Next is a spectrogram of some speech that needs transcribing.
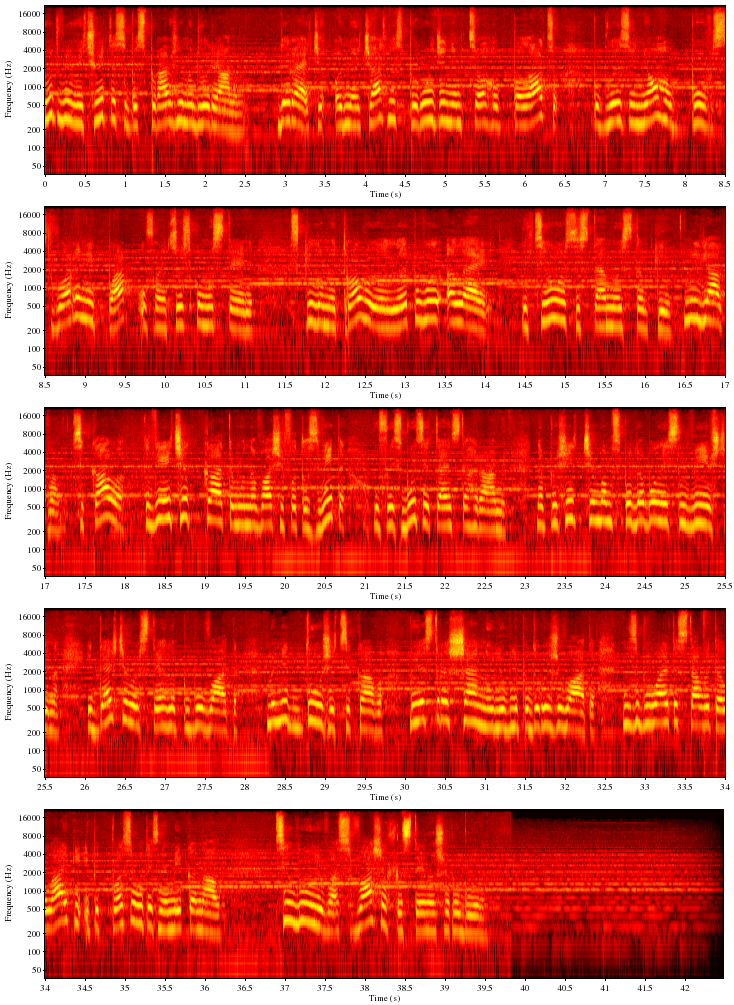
тут ви відчуєте себе справжніми дворянами. До речі, одночасно спорудженням цього палацу поблизу нього був створений парк у французькому стилі з кілометровою липовою алеєю і цілою системою ставків. Ну як вам? Цікаво? Тоді я чекатиму на ваші фотозвіти у Фейсбуці та Інстаграмі. Напишіть, чим вам сподобалась Львівщина і де ще ви встигли побувати. Мені дуже цікаво, бо я страшенно люблю подорожувати. Не забувайте ставити лайки і підписуватись на мій канал. Цілую вас, ваша Христина Шаробура.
